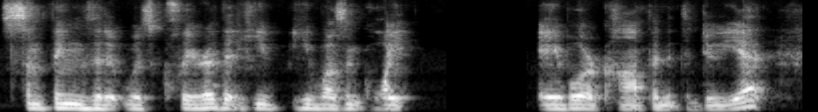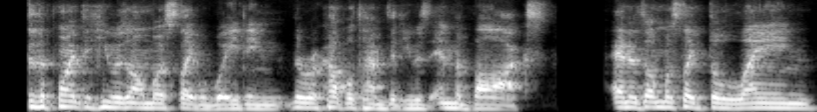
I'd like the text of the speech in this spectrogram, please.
some things that it was clear that he he wasn't quite able or confident to do yet to the point that he was almost like waiting there were a couple times that he was in the box and it's almost like delaying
